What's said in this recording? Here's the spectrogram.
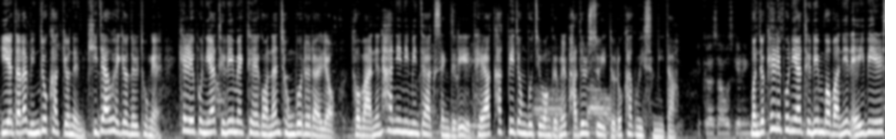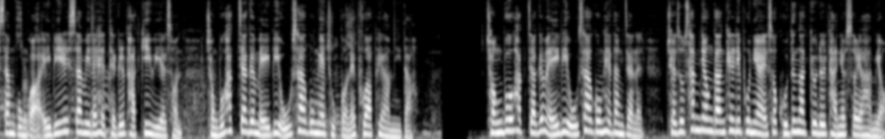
이에 따라 민족학교는 기자회견을 통해 캘리포니아 드림액트에 관한 정보를 알려 더 많은 한인 이민자 학생들이 대학 학비 정부 지원금을 받을 수 있도록 하고 있습니다. 먼저 캘리포니아 드림 법안인 AB 130과 AB 131의 혜택을 받기 위해선 정부 학자금 AB 540의 조건에 부합해야 합니다. 정부 학자금 AB 540 해당자는 최소 3년간 캘리포니아에서 고등학교를 다녔어야 하며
